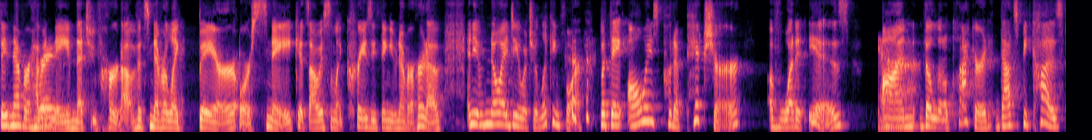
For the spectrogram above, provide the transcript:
they never have right. a name that you've heard of. It's never like bear or snake. It's always some like crazy thing you've never heard of and you have no idea what you're looking for. But they always put a picture of what it is yeah. on the little placard. That's because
